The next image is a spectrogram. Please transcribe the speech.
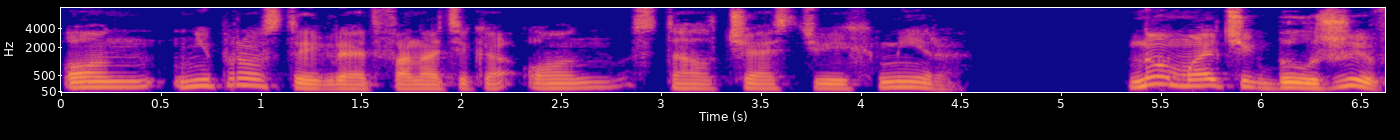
Он не просто играет фанатика, он стал частью их мира. Но мальчик был жив,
